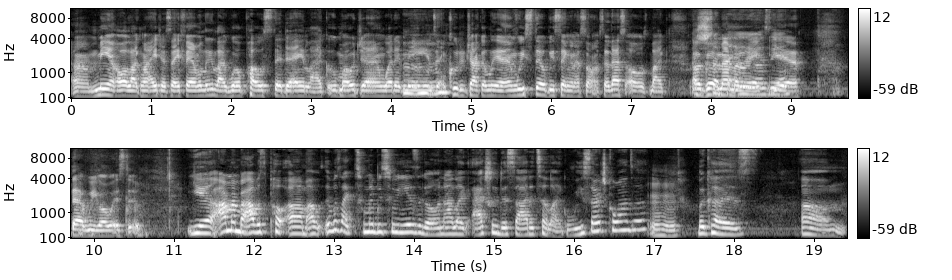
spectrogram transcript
um, me and all like my HSA family, like we'll post the day like Umoja and what it means and Kujichagulia, and we still be singing a song. So that's always like a That's good memory, yeah. yeah. that we always do. Yeah. I remember I was po- um I, it was like two maybe two years ago, and I like actually decided to like research Kwanzaa Mm-hmm. because um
